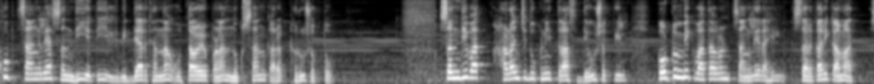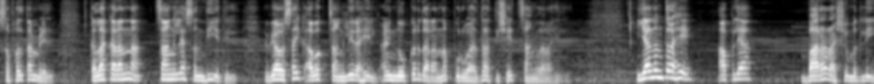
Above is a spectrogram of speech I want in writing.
खूप चांगल्या संधी येतील. विद्यार्थ्यांना उतावळपणा नुकसानकारक ठरू शकतो. संधिवात हाडांची दुखणी त्रास देऊ शकतील. कौटुंबिक वातावरण चांगले राहील. सरकारी कामात सफलता मिळेल. कलाकारांना चांगल्या संधी येतील. व्यावसायिक आवक चांगली राहील आणि नोकरदारांना पूर्वार्ध अतिशय चांगला राहील. यानंतर आहे आपल्या बारा राशीमधली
